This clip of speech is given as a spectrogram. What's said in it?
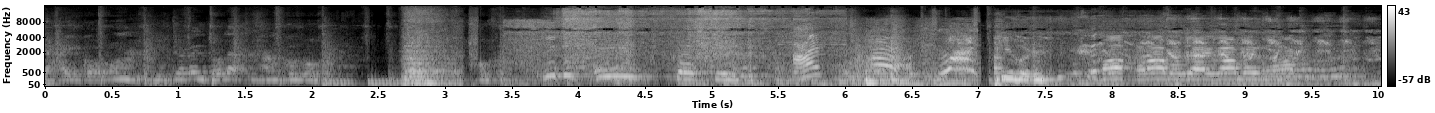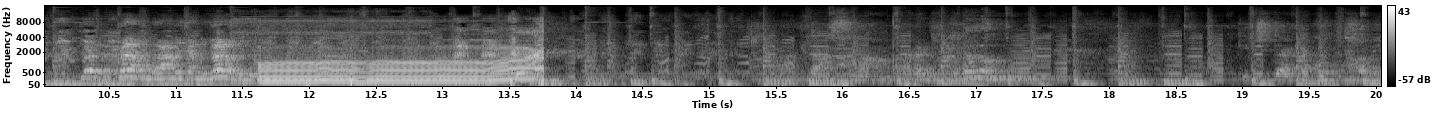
যাই গরম হিটারের জলে স্নান করব। কিছু তো একটা করতে হবে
